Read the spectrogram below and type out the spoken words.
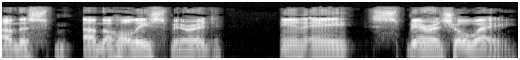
of the, of the Holy Spirit in a spiritual way.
